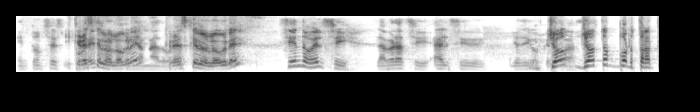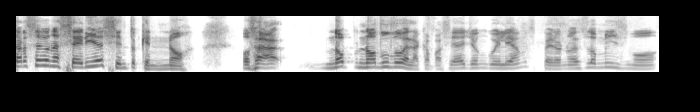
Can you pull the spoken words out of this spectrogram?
Entonces, ¿Y crees que lo logre? llamado. ¿Crees que lo logre? Siendo él, sí. La verdad, sí. Él sí. Yo digo que Yo, yo por tratarse de una serie siento que no. O sea, no, no dudo de la capacidad de John Williams, pero no es lo mismo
